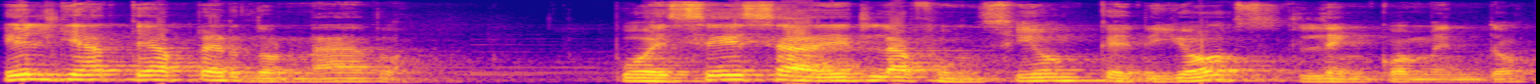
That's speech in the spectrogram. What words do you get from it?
Él ya te ha perdonado, pues esa es la función que Dios le encomendó.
